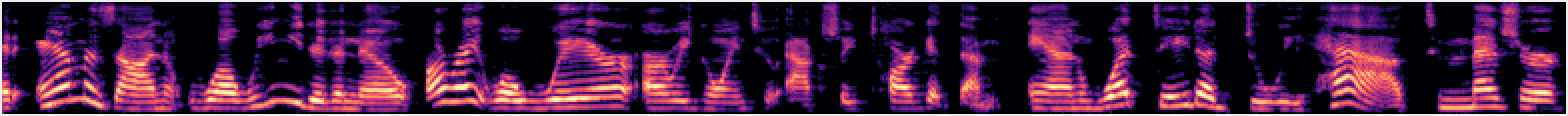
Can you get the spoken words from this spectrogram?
At Amazon, well, we needed to know, all right, well, where are we going to actually target them? And what data do we have to measure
